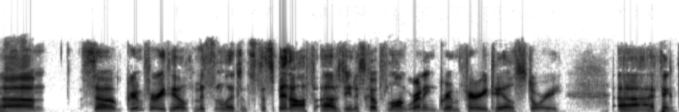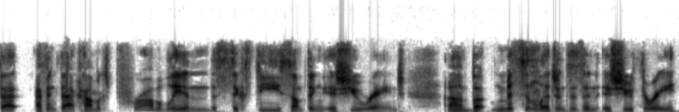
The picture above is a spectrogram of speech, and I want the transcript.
um, so, Grimm Fairy Tales, Myths, and Legends, the spin-off of Zenescope's long-running Grimm Fairy Tales story. Uh, I think that I think that comic's probably in the sixty-something issue range, um, but Myths and Legends is in issue three,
